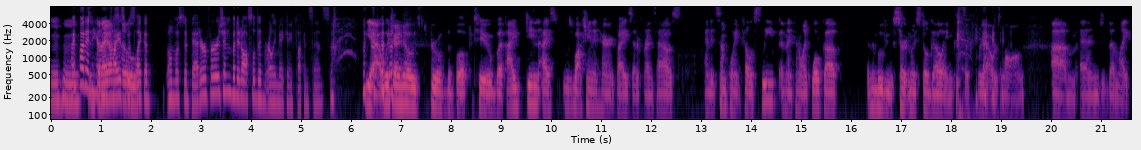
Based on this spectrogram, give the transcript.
Mhm. I thought Inherent Vice was like a almost a better version, but it also didn't really make any fucking sense. yeah, which I know is true of the book too. But I didn't. I was watching Inherent Vice at a friend's house, and at some point fell asleep, and then kind of like woke up, and the movie was certainly still going because it's like three hours long. Um, and then like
